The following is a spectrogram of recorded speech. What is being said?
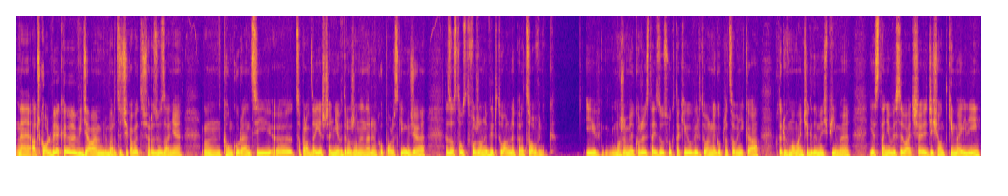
E, aczkolwiek e, widziałem bardzo ciekawe też rozwiązanie mm, konkurencji, e, co prawda jeszcze nie wdrożone na rynku polskim, gdzie został stworzony wirtualny pracownik. I możemy korzystać z usług takiego wirtualnego pracownika, który w momencie, gdy my śpimy, jest w stanie wysyłać e, dziesiątki maili,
